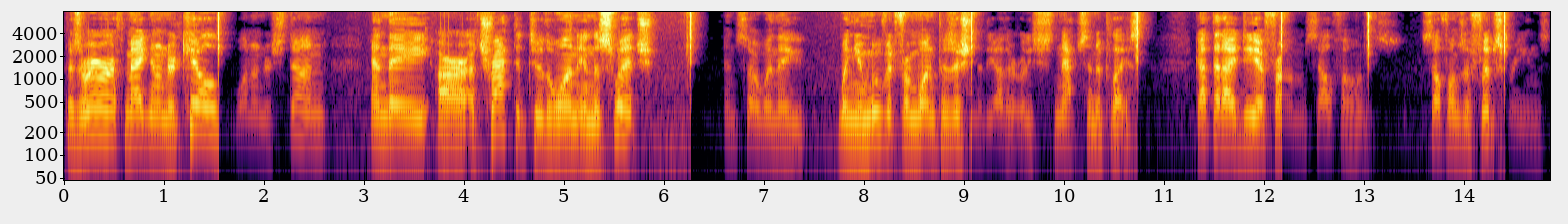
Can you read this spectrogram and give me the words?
There's a rare earth magnet under kill, one under stun, and they are attracted to the one in the switch. And so when they when you move it from one position to the other, it really snaps into place. Got that idea from cell phones. Cell phones with flip screens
